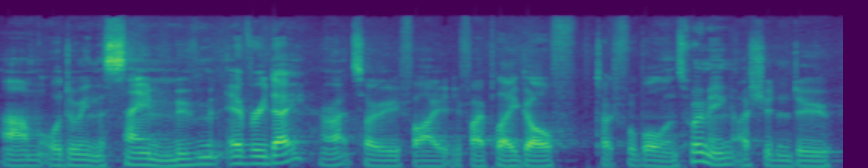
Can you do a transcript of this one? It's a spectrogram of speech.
um, or doing the same movement every day. All right, so if I if I play golf, touch football, and swimming, I shouldn't do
